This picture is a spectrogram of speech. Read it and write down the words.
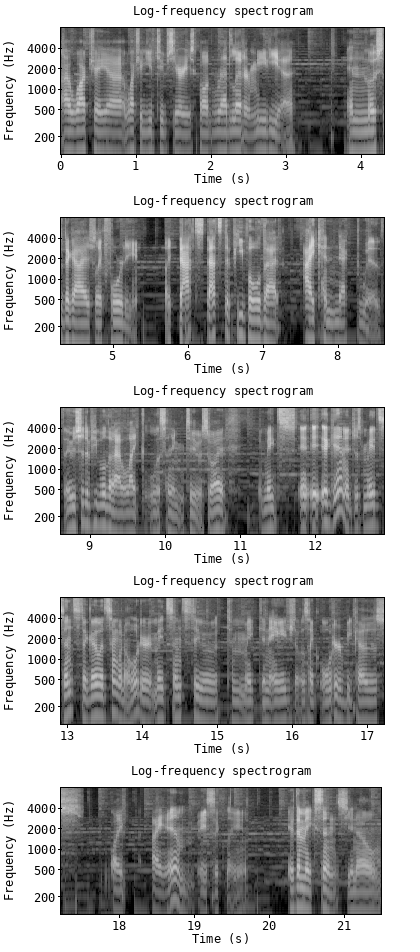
I watch a, uh, watch a YouTube series called Red Letter Media, and most of the guys, like, 40. Like, that's, that's the people that I connect with. Those are the people that I like listening to. So I, it makes it, it, again it just made sense to go with someone older it made sense to to make an age that was like older because i am basically if that makes sense you know?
